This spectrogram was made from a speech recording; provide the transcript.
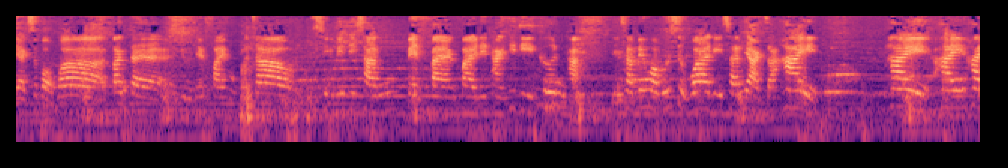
อยากจะบอกว่าตั้งแต่อยู่ในไฟของพระเจ้า ชีวิตดิฉันเปลี่ยนแปลงไปในทางที่ดีขึ้นค่ะดิฉันมีความรู้สึกว่าดิฉันอยากจะให้ให้ให้ให้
